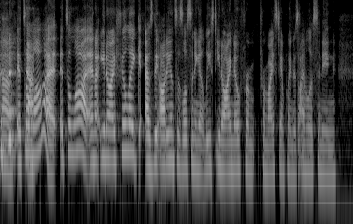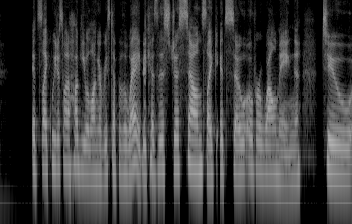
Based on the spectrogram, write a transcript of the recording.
um, it's yeah. a lot. It's a lot, and you know I feel like as the audience is listening, at least you know I know from from my standpoint as I'm listening it's like we just want to hug you along every step of the way because this just sounds like it's so overwhelming to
